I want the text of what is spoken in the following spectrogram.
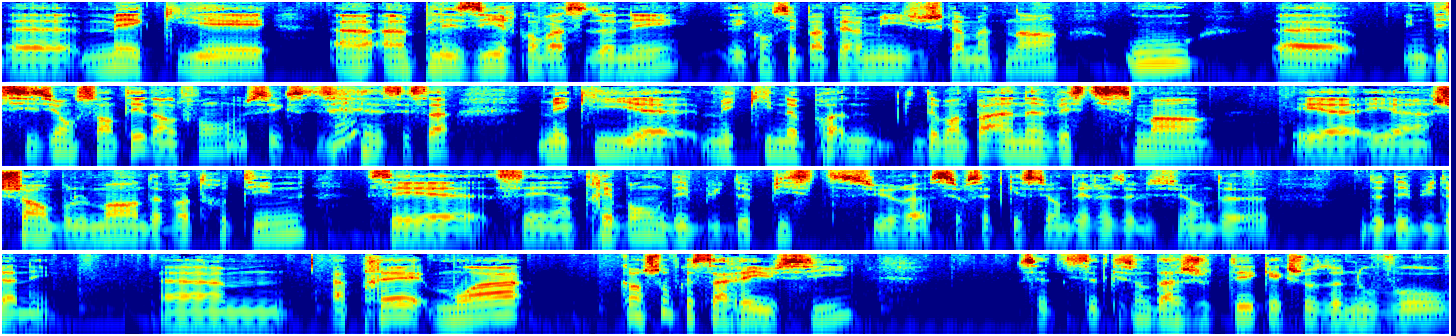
euh, mais qui est un, un plaisir qu'on va se donner et qu'on s'est pas permis jusqu'à maintenant, ou euh, une décision santé dans le fond, c'est ça, mais qui euh, mais qui ne qui demande pas un investissement et, euh, et un chamboulement de votre routine, c'est euh, c'est un très bon début de piste sur sur cette question des résolutions de de début d'année. Euh, après, moi, quand je trouve que ça réussit, cette, cette question d'ajouter quelque chose de nouveau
